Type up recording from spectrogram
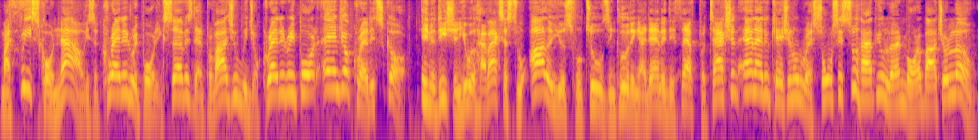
My Free Score Now is a credit reporting service that provides you with your credit report and your credit score. In addition, you will have access to other useful tools including identity theft protection and educational resources to help you learn more about your loan.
